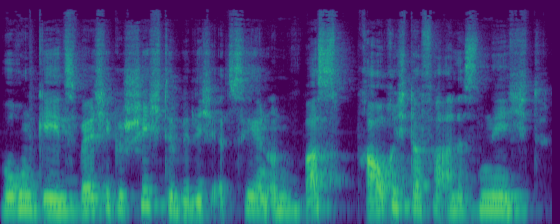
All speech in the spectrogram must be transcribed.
worum geht's, welche Geschichte will ich erzählen und was brauche ich dafür alles nicht.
